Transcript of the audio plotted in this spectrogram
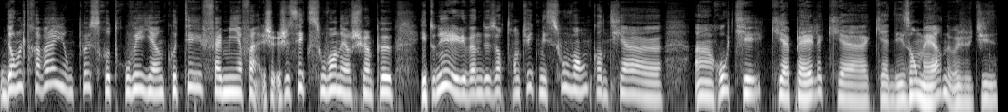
Dans le travail, on peut se retrouver. Il y a un côté famille. Enfin, je, je sais que souvent, d'ailleurs, je suis un peu étonnée. Il est 22h38, mais souvent, quand il y a euh, un routier qui appelle, qui a, qui a des emmerdes, je dis-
